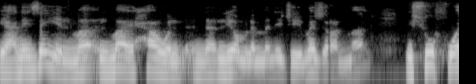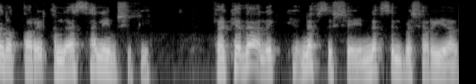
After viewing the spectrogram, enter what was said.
يعني زي الماء الماء يحاول إن اليوم لما نجي مجرى الماء يشوف وين الطريق الأسهل يمشي فيه. فكذلك نفس الشيء نفس البشرية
